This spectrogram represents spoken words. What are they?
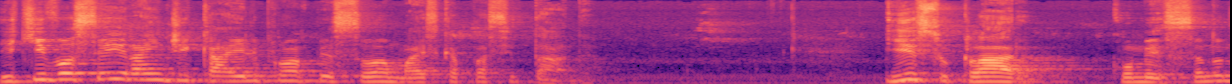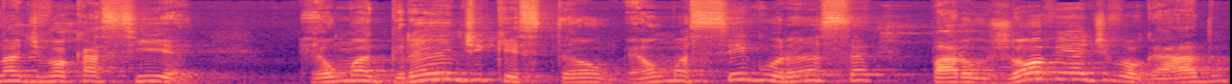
e que você irá indicar ele para uma pessoa mais capacitada. Isso, claro, começando na advocacia, é uma grande questão, é uma segurança para o jovem advogado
